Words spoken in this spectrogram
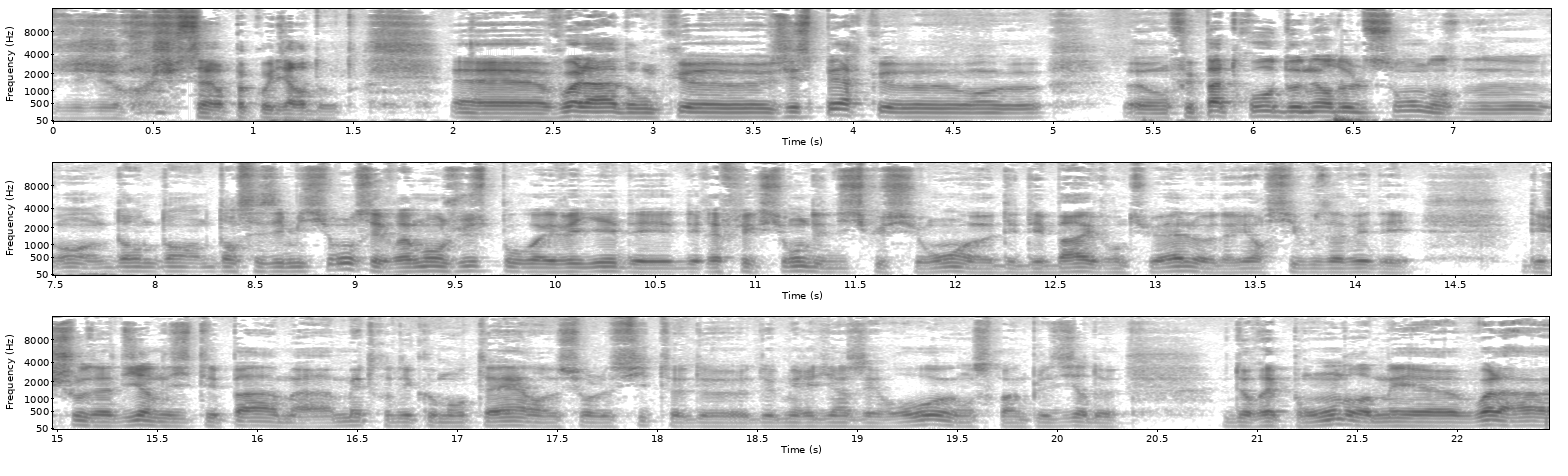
je ne sais pas quoi dire d'autre. Euh, voilà, donc euh, j'espère que euh, on fait pas trop d'honneur de leçons dans, dans ces émissions. C'est vraiment juste pour éveiller des, des réflexions, des discussions, des débats éventuels. D'ailleurs, si vous avez des, des choses à dire, n'hésitez pas à, mettre des commentaires sur le site de, Méridien Zéro. On se fera un plaisir de, répondre. Mais voilà,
